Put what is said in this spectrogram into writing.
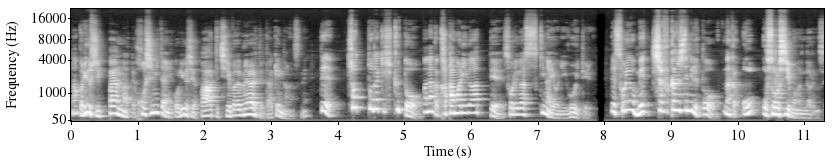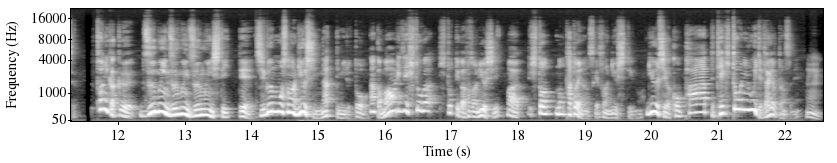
なんか粒子いっぱいあるなって、星みたいにこう粒子がバーって散りばめられてるだけになるんですね。で、ちょっとだけ引くと、まあ、なんか塊があって、それが好きなように動いてる。で、それをめっちゃ俯瞰してみると、なんか、お、恐ろしいものになるんですよ。とにかく、ズームイン、ズームイン、ズームインしていって、自分もその粒子になってみると、なんか周りで人が、人っていうかその粒子まあ、人の例えなんですけど、その粒子っていうのは。粒子がこうパーって適当に動いてるだけだったんですね。うん。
